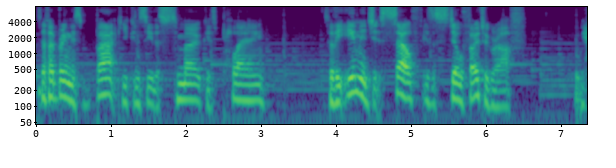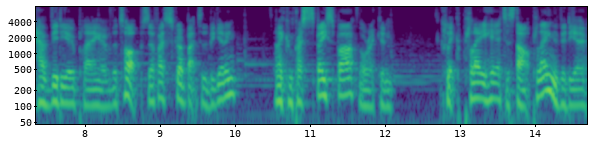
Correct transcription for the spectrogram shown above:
So if I bring this back, you can see the smoke is playing. So the image itself is a still photograph, but we have video playing over the top. So if I scrub back to the beginning, and I can press spacebar, or I can click play here to start playing the video.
